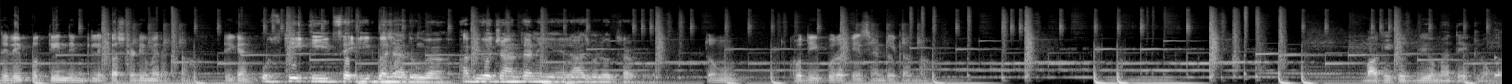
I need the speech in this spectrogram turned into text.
दिलीप को तीन दिन के लिए कस्टडी में रखना ठीक है? उसकी ईद से ईद बजा दूँगा। अभी वो जानता नहीं है राज मल्होत्रा को। तुम खुद ही पूरा केस हैंडल करना। बाकी कुछ भी हो मैं देख लूँगा।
